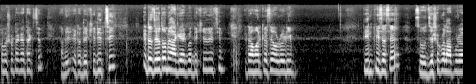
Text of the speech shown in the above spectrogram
ষোলোশো টাকা থাকছে। আমি এটা দেখিয়ে দিচ্ছি। এটা যেহেতু আমি আগে একবার দেখিয়ে দিয়েছি, এটা আমার কাছে অলরেডি তিন পিস আছে। সো যে সকল আপুরা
